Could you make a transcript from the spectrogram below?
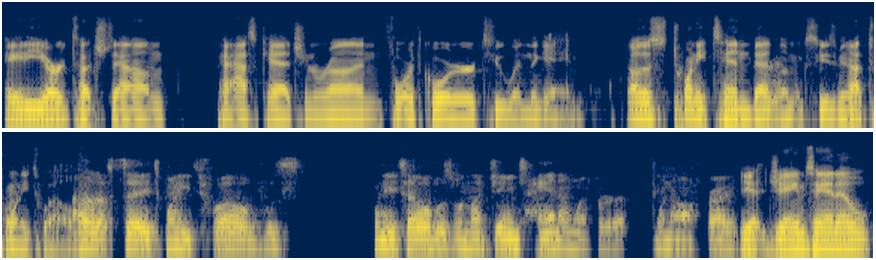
80 yard touchdown, pass catch and run, fourth quarter to win the game. Oh, this is 2010 Bedlam, excuse me, not 2012. I was gonna say 2012 was 2012 was when like James Hanna went for it, went off, right? Yeah, James Hanna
